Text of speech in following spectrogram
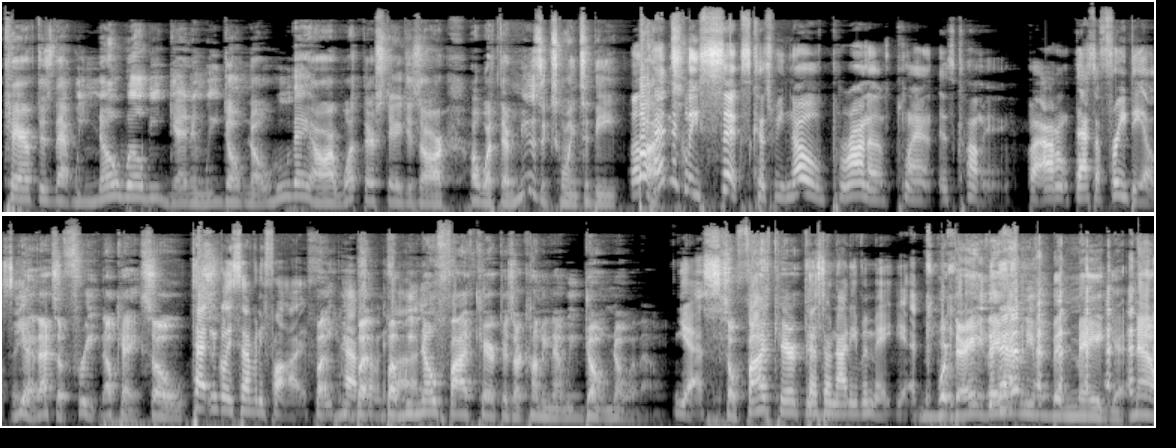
characters that we know will be getting. We don't know who they are, what their stages are, or what their music's going to be. well, but technically six because we know Piranha Plant is coming. but I don't. That's a free DLC. Yeah, that's a free. Okay, so technically seventy five. but we, but but we know five characters are coming that we don't know about. Yes, So five characters because they're not even made yet. They they haven't even been made yet. Now,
